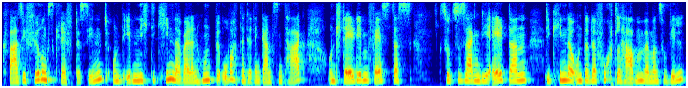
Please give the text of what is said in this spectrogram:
quasi Führungskräfte sind und eben nicht die Kinder, weil ein Hund beobachtet ja den ganzen Tag und stellt eben fest, dass sozusagen die Eltern die Kinder unter der Fuchtel haben, wenn man so will.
